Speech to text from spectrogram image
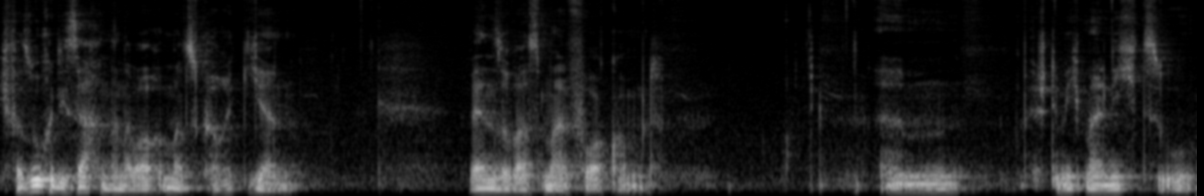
ich versuche die Sachen dann aber auch immer zu korrigieren, wenn sowas mal vorkommt. Ähm, stimme ich mal nicht zu,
